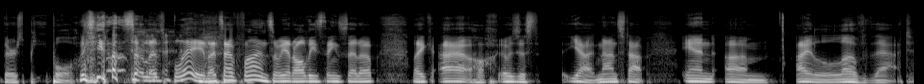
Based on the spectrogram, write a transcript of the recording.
there's people, you know, so let's play, let's have fun. So we had all these things set up, like, uh, oh, it was just yeah, nonstop, and um, I love that.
